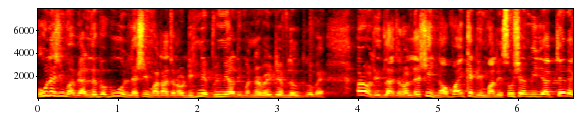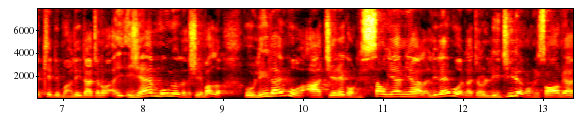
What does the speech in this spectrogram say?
အခုလက်ရှိမှာဗျာလီဗာပူးကိုလက်ရှိမှာဒါကျွန်တော်ဒီနှစ် Premier League မှာ narrative လုပ်လို့ပဲအဲ့တော့လေဒီလားကျွန်တော်လက်ရှိနောက်ပိုင်းခေတ်တွေမှာလေ social media ပြည့်တဲ့ခေတ်တွေမှာလေဒါကျွန်တော်အရန်မုန်းလို့ဆိုရှေ့ပါဆိုဟိုလီလိုင်းပေါ်ကအာကျဲတဲ့ကောင်တွေစောင်းရမ်းများလားလီလိုင်းပေါ်ကဒါကျွန်တော်လီကြီးတဲ့ကောင်တွေစောင်းရမ်းများ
